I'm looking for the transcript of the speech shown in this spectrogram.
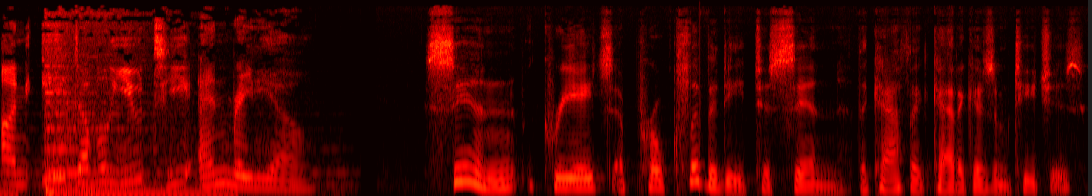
on EWTN Radio. Sin creates a proclivity to sin, the Catholic Catechism teaches.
